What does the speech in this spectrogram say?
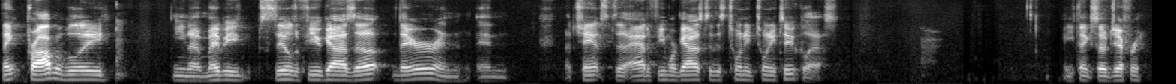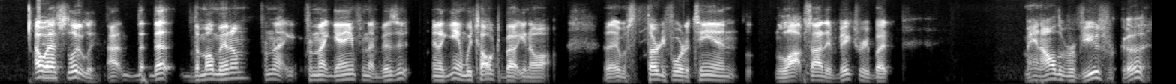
think probably you know maybe sealed a few guys up there, and and a chance to add a few more guys to this 2022 class. You think so, Jeffrey? Oh, absolutely. I, th- that the momentum from that from that game from that visit, and again, we talked about you know it was thirty four to ten lopsided victory, but man, all the reviews were good.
